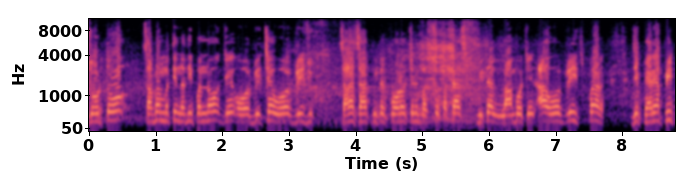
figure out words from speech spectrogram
જોડતો સાબરમતી નદી પરનો જે ઓવરબ્રિજ છે ઓવરબ્રિજ સાડા સાત મીટર પહોળો છે અને બસો પચાસ મીટર લાંબો છે. આ ઓવરબ્રિજ પર જે પેરાપીટ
